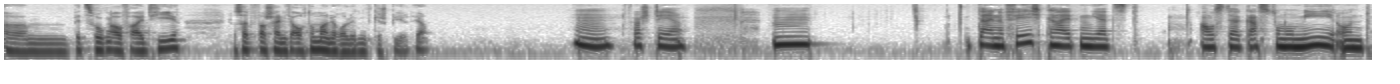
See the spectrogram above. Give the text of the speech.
ähm, bezogen auf IT. Das hat wahrscheinlich auch nochmal eine Rolle mitgespielt, ja. Hm, verstehe. Hm, deine Fähigkeiten jetzt aus der Gastronomie und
